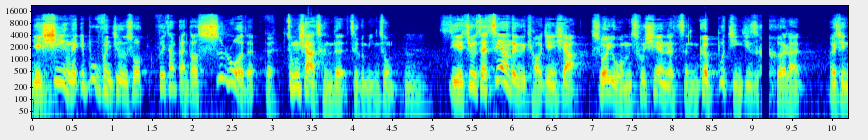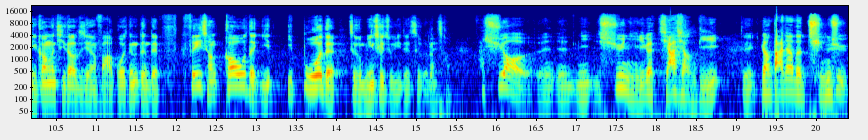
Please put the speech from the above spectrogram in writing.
也吸引了一部分就是说非常感到失落的对中下层的这个民众。嗯，也就在这样的一个条件下，所以我们出现了整个不仅仅是荷兰，而且你刚刚提到的这样法国等等的非常高的一一波的这个民粹主义的这个浪潮。他需要呃呃你虚拟一个假想敌，对，让大家的情绪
